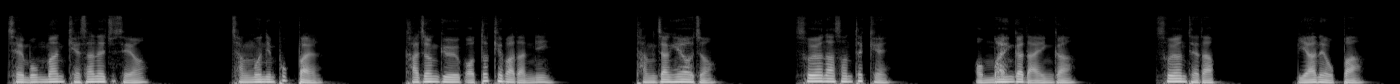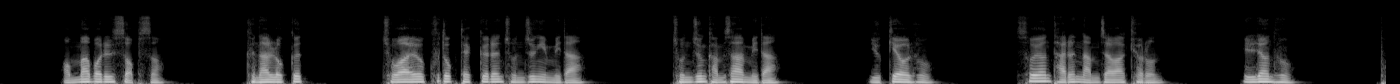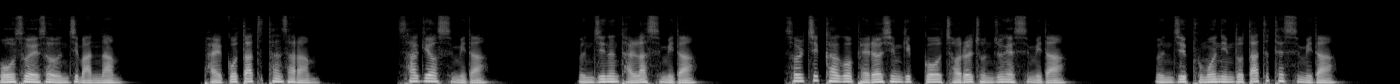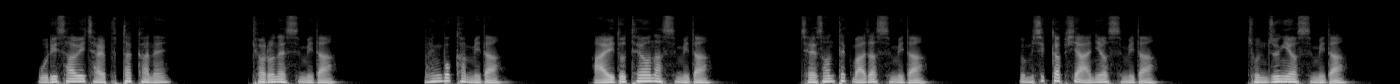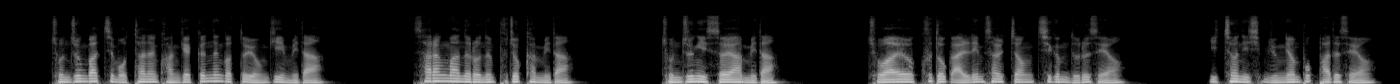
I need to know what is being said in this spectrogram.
제 몸만 계산해 주세요. 장모님 폭발. 가정교육 어떻게 받았니? 당장 헤어져. 소연아 선택해. 엄마인가 나인가? 소연 대답. 미안해 오빠. 엄마 버릴 수 없어. 그날로 끝. 좋아요, 구독, 댓글은 존중입니다. 존중 감사합니다. 6개월 후. 소연 다른 남자와 결혼. 1년 후. 보호소에서 은지 만남. 밝고 따뜻한 사람. 사귀었습니다. 은지는 달랐습니다. 솔직하고 배려심 깊고 저를 존중했습니다. 은지 부모님도 따뜻했습니다. 우리 사위 잘 부탁하네. 결혼했습니다. 행복합니다. 아이도 태어났습니다. 제 선택 맞았습니다. 음식값이 아니었습니다. 존중이었습니다. 존중받지 못하는 관계 끊는 것도 용기입니다. 사랑만으로는 부족합니다. 존중이 있어야 합니다. 좋아요, 구독, 알림 설정 지금 누르세요. 2026년 복 받으세요.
